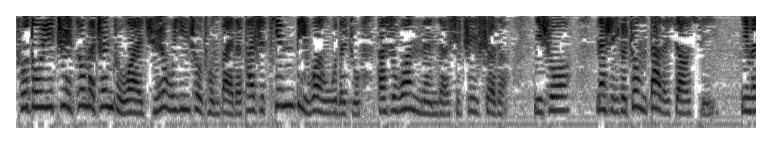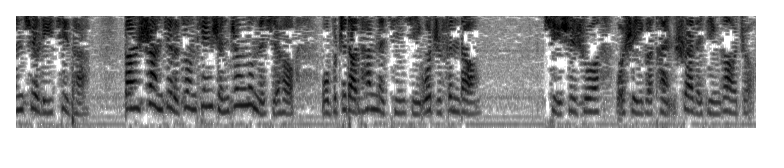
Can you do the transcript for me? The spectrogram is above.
除独一至尊的真主外，绝无应受崇拜的。他是天地万物的主，他是万能的，是至赦的。你说那是一个重大的消息，你们却离弃他。当上界的众天神争论的时候，我不知道他们的情形，我只分道启示说，我是一个坦率的警告者。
